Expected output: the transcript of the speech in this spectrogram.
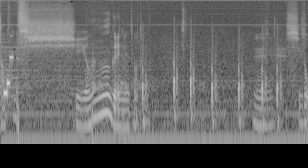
グレネードの弾よしよグレネードの弾えー、しど。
